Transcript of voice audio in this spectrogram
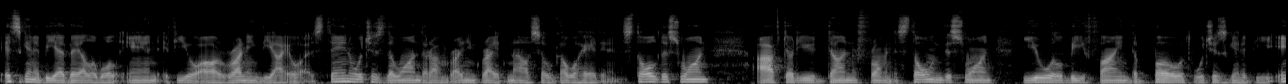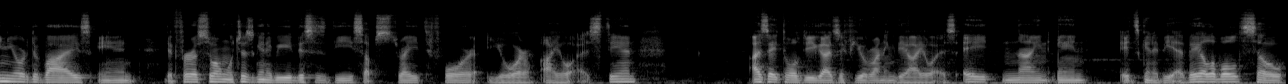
it's going to be available. And if you are running the iOS 10 which is the one that I'm running right now so go ahead and install this one. After you're done from installing this one you will be find the both which is going to be in your device and the first one which is going to be this is the substrate for your iOS 10 as I told you guys if you're running the iOS 8 9 and it's going to be available. So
